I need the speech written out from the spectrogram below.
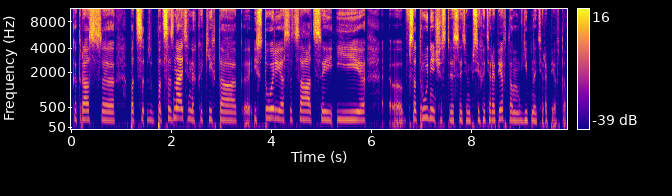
как раз э, подс- подсознательных каких-то э, историй, ассоциаций и э, в сотрудничестве с этим психотерапевтом, гипнотерапевтом.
